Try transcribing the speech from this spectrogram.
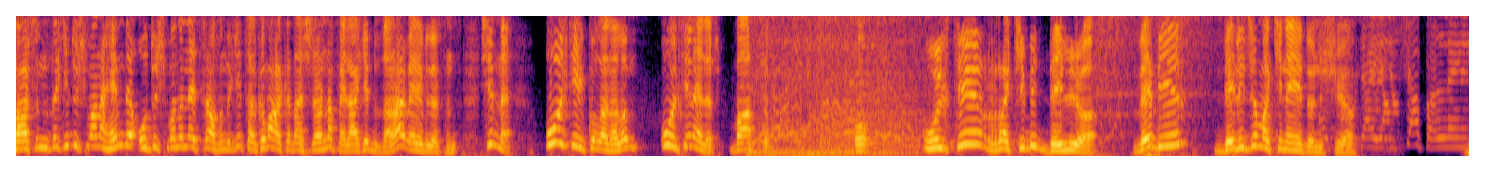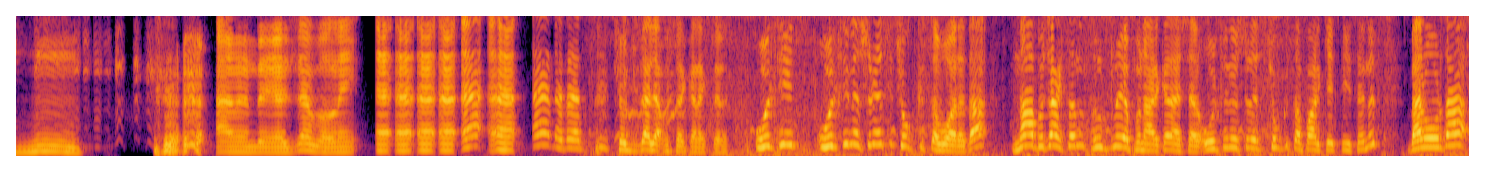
karşınızdaki düşmana hem de o düşmanın etrafındaki takım arkadaşlarına felaket bir zarar verebilirsiniz. Şimdi ultiyi kullanalım. Ulti nedir? Bastım. O ulti rakibi deliyor ve bir delici makineye dönüşüyor. Hmm. Çok güzel yapmışlar karakteri. Ulti, ultinin süresi çok kısa bu arada. Ne yapacaksanız hızlı yapın arkadaşlar. Ultinin süresi çok kısa fark ettiyseniz. Ben orada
